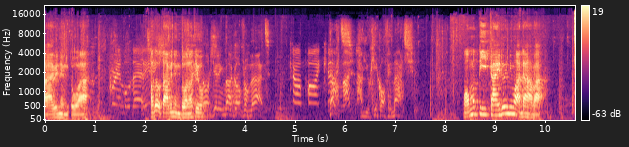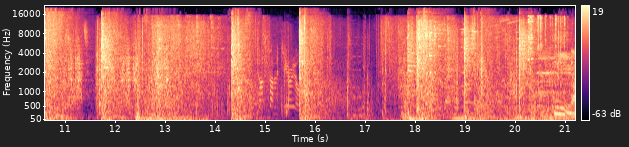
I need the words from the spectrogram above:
ตายไปหนึ่งตัว scrambled that เขาโดดตายไปหนึ่งตัวแล้วจิว Not getting back up from that. Cow pie kill, That's mate. how you kick off a match. อ๋อ มันตีไกลด้วยนี่หว่าดาบอะ Shot. Got some material. นี่ไง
